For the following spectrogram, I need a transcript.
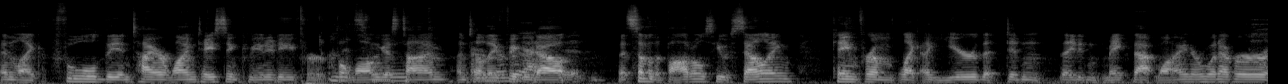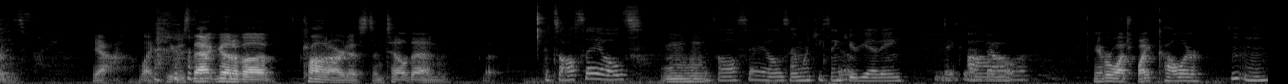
and like fooled the entire wine tasting community for the longest funny. time until they figured that out shit. that some of the bottles he was selling came from like a year that didn't they didn't make that wine or whatever and That's funny. yeah like he was that good of a con artist until then But. It's all sales. Hmm It's all sales, and what you think Yep. you're getting. Make that Um, dollar. you ever watch white collar Mm-mm.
